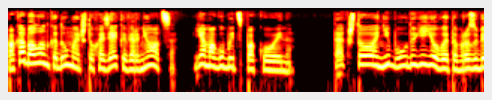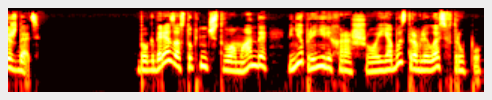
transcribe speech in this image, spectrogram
Пока Балонка думает, что хозяйка вернется, я могу быть спокойна. Так что не буду ее в этом разубеждать. Благодаря заступничеству Аманды меня приняли хорошо, и я быстро влилась в труппу.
